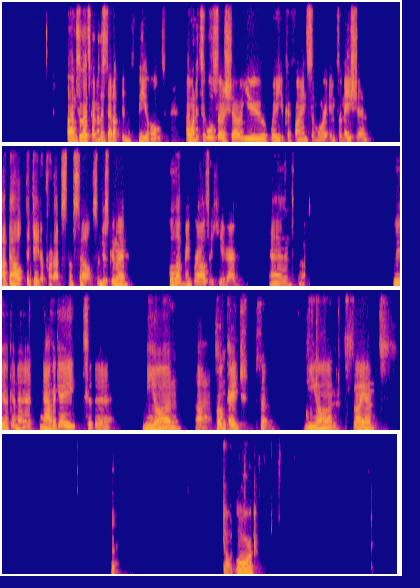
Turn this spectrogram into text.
Um, so that's kind of the setup in the field. I wanted to also show you where you could find some more information about the data products themselves. I'm just going to pull up my browser here and we're going to navigate to the NEON uh, homepage. So NEON Science. .org.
